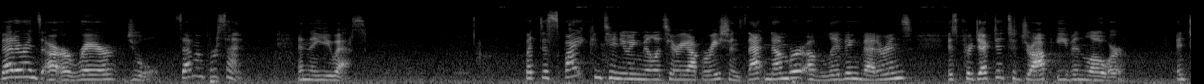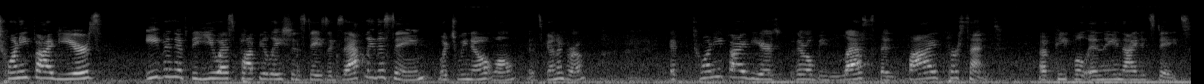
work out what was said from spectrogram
Veterans are a rare jewel, 7% in the U.S. But despite continuing military operations, that number of living veterans is projected to drop even lower. In 25 years, even if the U.S. population stays exactly the same, which we know it won't, it's going to grow, if 25 years, there will be less than 5% of people in the United States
